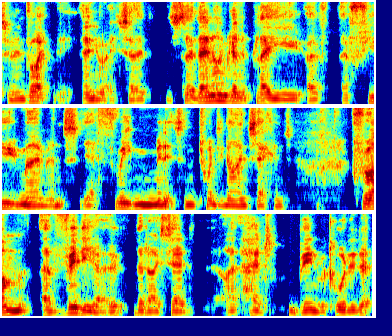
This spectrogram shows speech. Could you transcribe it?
to invite me. Anyway, so so then I'm going to play you a, a few moments, yeah, three minutes and 29 seconds from a video that I said I had been recorded at,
